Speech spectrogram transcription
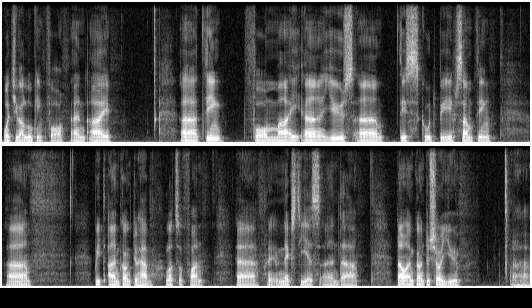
what you are looking for and I uh, think for my uh, use um, this could be something uh, with I'm going to have lots of fun uh, next years. And uh, now I'm going to show you uh,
